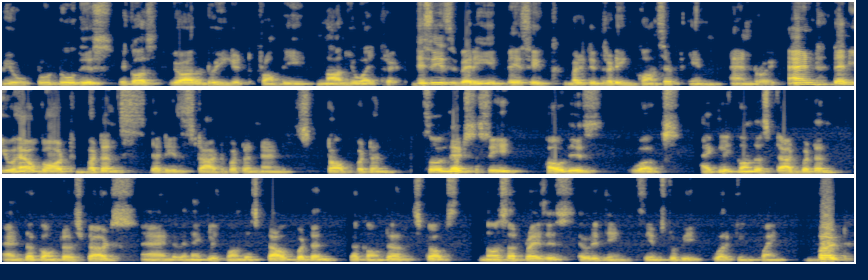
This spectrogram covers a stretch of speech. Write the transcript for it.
view to do this because you are doing it from the non-UI thread. This is very basic multi-threading concept in Android. And then you have got buttons that is start button and stop button so let's see how this works. I click on the start button and the counter starts and when I click on the stop button the counter stops. No surprises everything seems to be working fine. But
